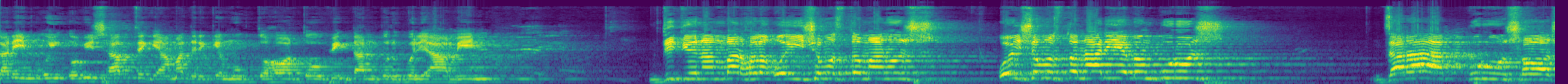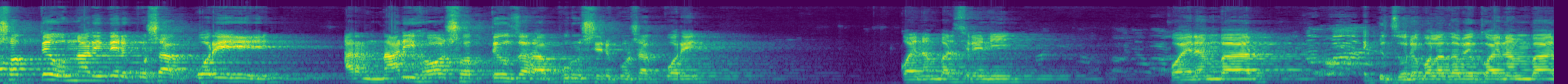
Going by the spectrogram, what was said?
কারীম ওই অভিশাপ থেকে আমাদেরকে মুক্ত হওয়ার তৌফিক দান করুক, বলি আমিন। দ্বিতীয় নাম্বার হলো ওই সমস্ত মানুষ, ওই সমস্ত নারী এবং পুরুষ, যারা পুরুষ হওয়া সত্ত্বেও নারীদের পোশাক পরে আর নারী হওয়া সত্ত্বেও যারা পুরুষের পোশাক পরে। কয় নাম্বার শ্রেণি? কয় নাম্বার? একটু জোরে বলা যাবে, কয় নাম্বার?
